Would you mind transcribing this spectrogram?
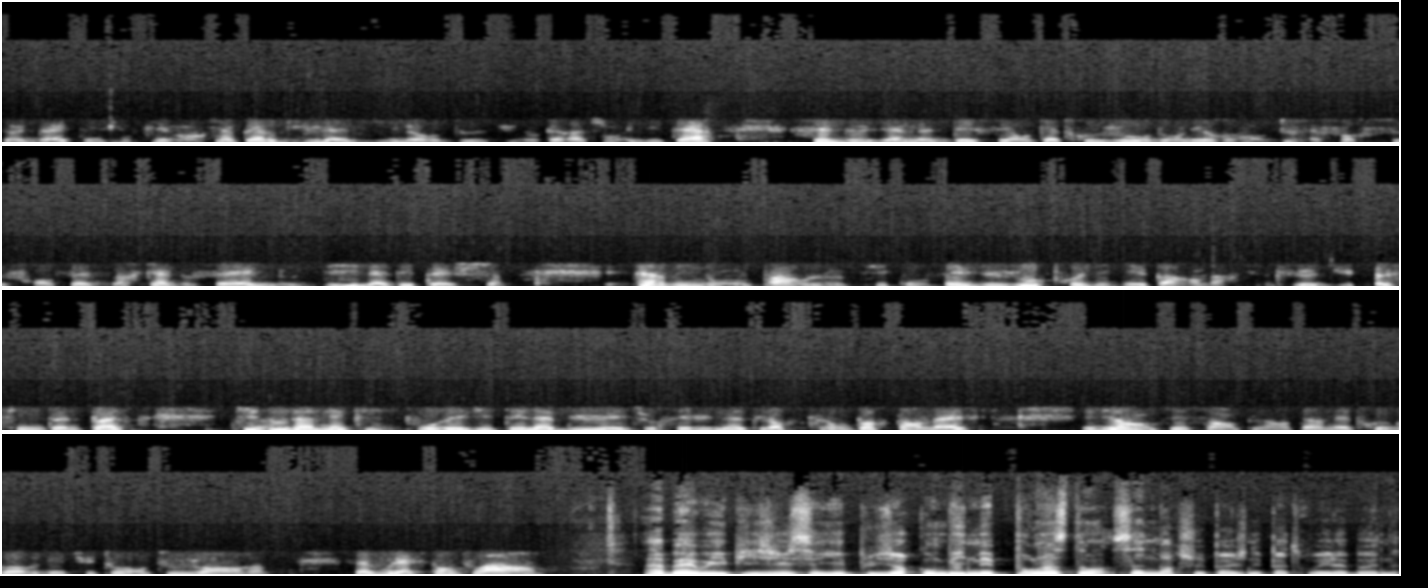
soldat Kevin Clément qui a perdu la vie lors d'une opération militaire. C'est le deuxième décès en quatre jours dans les rangs de la force française Barkhane nous dit la dépêche. terminons par le petit conseil du jour prodigué par un article du Huffington Post qui nous donne les clés pour éviter la buée sur ses lunettes lorsque l'on porte un masque. Eh bien, c'est simple, Internet regorge des tutos en tout genre. Ça vous laisse en toi, hein? Ah bah oui, puis j'ai essayé plusieurs combines, mais pour l'instant, ça ne marche pas, je n'ai pas trouvé la bonne.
